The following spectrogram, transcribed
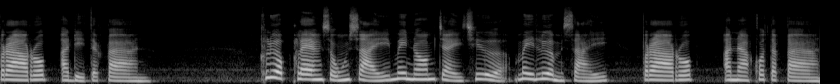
ปรารบอดีตการ เคลือบแคลงสงสัยไม่น้อมใจเชื่อ ไม่เลื่อมใส ปรารบอนาคตการ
